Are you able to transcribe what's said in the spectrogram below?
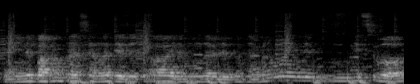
Yəni indi baxın professionallar deyəcək ki, ay bunda biləcəm xəmir. Amma indi neçə var?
